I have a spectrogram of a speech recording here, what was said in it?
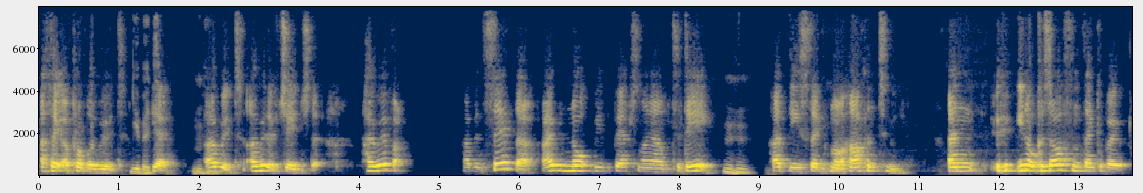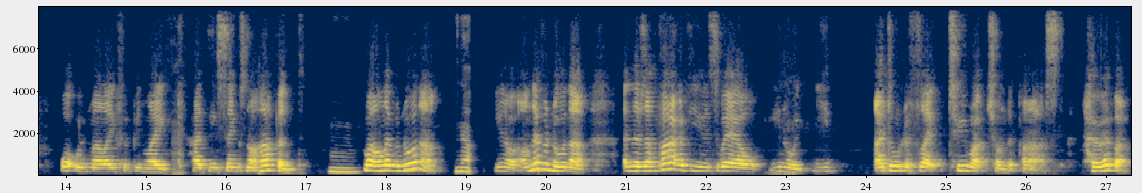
I think I probably would. You would? Yeah, mm-hmm. I would. I would have changed it. However, having said that, I would not be the person I am today mm-hmm. had these things not happened to me. And, you know, because I often think about what would my life have been like had these things not happened. Mm. Well, I'll never know that. No. You know, I'll never know that. And there's a part of you as well, you know, you I don't reflect too much on the past. However,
